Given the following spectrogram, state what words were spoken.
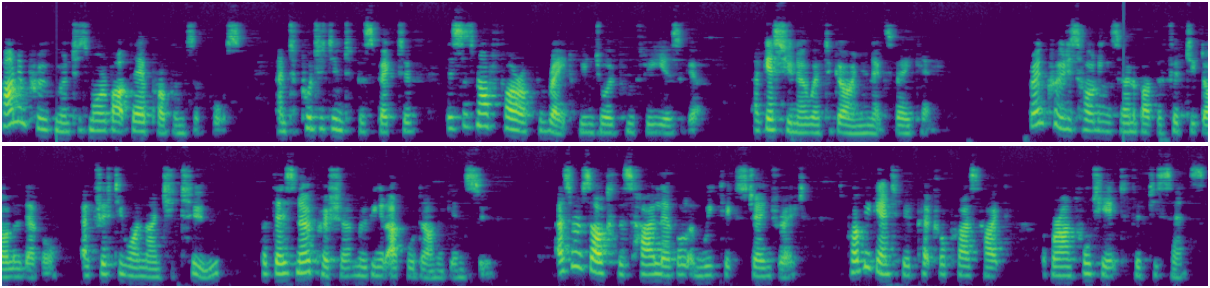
Pound improvement is more about their problems, of course, and to put it into perspective, this is not far off the rate we enjoyed from three years ago. I guess you know where to go on your next vacay. Brent crude is holding its own above the $50 level at 51.92, but there's no pressure moving it up or down again soon. As a result of this high level and weak exchange rate, it's probably going to be a petrol price hike of around 48 to 50 cents.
